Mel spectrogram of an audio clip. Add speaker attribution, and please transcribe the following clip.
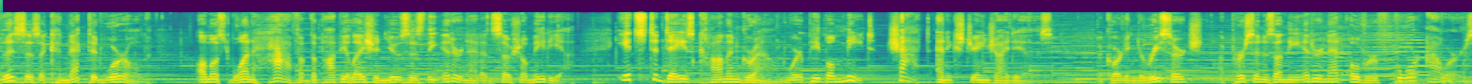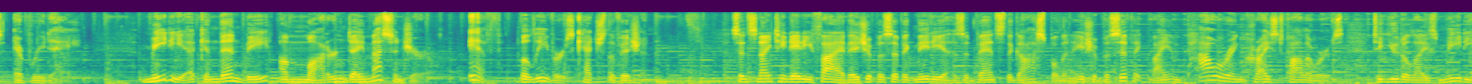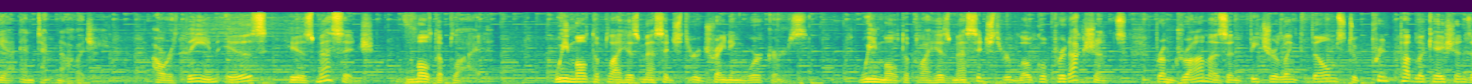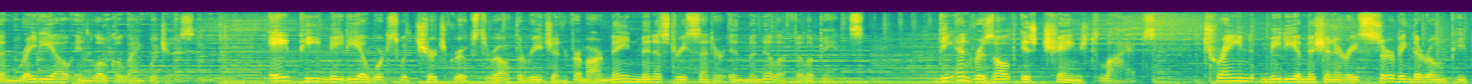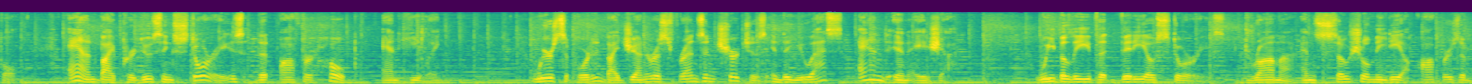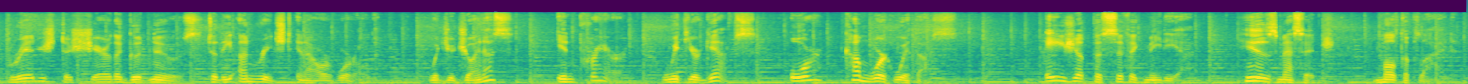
Speaker 1: This is a connected world. Almost one half of the population uses the internet and social media. It's today's common ground where people meet, chat, and exchange ideas. According to research, a person is on the internet over four hours every day. Media can then be a modern day messenger if believers catch the vision. Since 1985, Asia Pacific Media has advanced the gospel in Asia Pacific by empowering Christ followers to utilize media and technology. Our theme is His Message Multiplied. We multiply His message through training workers. We multiply His message through local productions, from dramas and feature length films to print publications and radio in local languages. AP Media works with church groups throughout the region from our main ministry center in Manila, Philippines. The end result is changed lives, trained media missionaries serving their own people, and by producing stories that offer hope and healing. We're supported by generous friends and churches in the U.S. and in Asia. We believe that video stories, drama, and social media offers a bridge to share the good news to the unreached in our world. Would you join us? In prayer, with your gifts, or come work with us. Asia Pacific Media, His message multiplied.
